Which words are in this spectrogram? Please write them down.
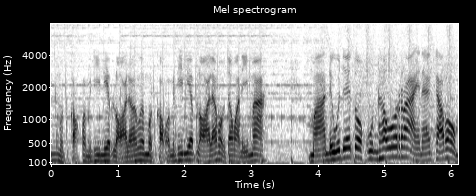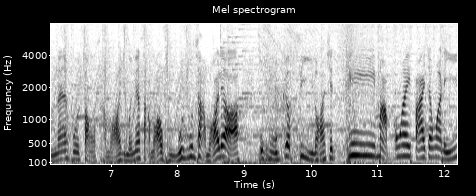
อหมดกอกไปเป็นที่เรียบร้อยแล้วเพื่อนหมดกอกไปเป็นที่เรียบร้อยแล้วผมจังหวะนี้มา มาดูว่าจะได้ตัวคูณเท่าไหร่นะครับผมน่าจะคูณ 2 300อยู่มึงเนี่ย300โอ้โหคูณ 300 เลยเหรอโอ้โหเกือบ 400เช็ดเท่หมับเอาให้ไปจังหวะนี้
